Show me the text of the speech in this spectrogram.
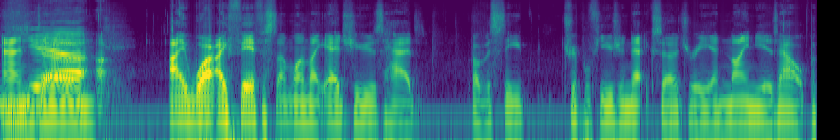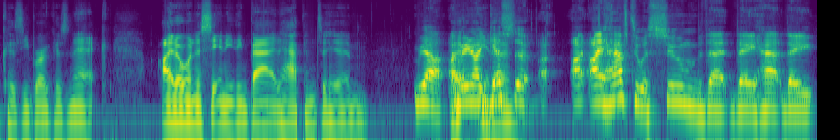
And yeah, um, I, wor- I fear for someone like Edge who's had obviously triple fusion neck surgery and nine years out because he broke his neck. I don't want to see anything bad happen to him. Yeah, I Uh, mean, I you guess know. I, I have to assume that they have they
